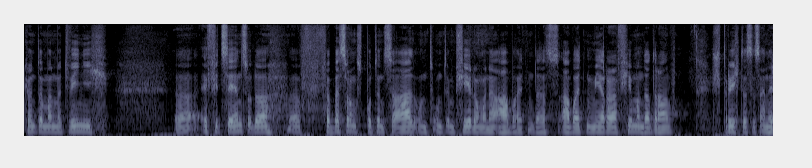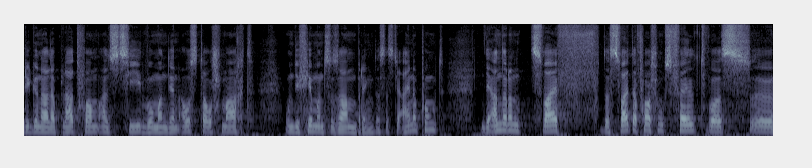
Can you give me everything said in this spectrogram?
könnte man mit wenig Effizienz oder äh, Verbesserungspotenzial und, und Empfehlungen erarbeiten. Das arbeiten mehrere Firmen daran. Sprich, das ist eine regionale Plattform als Ziel, wo man den Austausch macht und die Firmen zusammenbringt. Das ist der eine Punkt. Die anderen zwei, das zweite Forschungsfeld, was äh,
